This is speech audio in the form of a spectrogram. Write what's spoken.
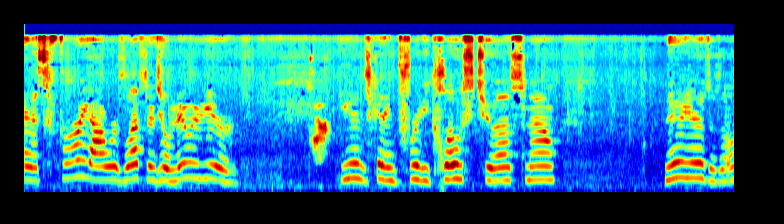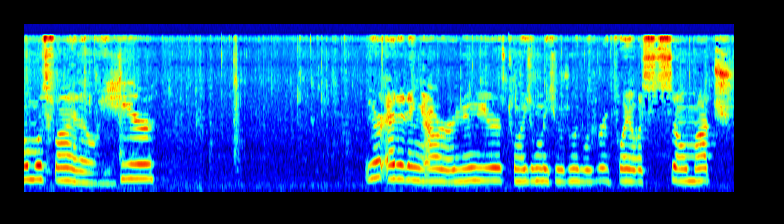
It's three hours left until New Year's. Year's getting pretty close to us now. New Year's is almost final here. We're editing our New Year's 2022-2023 playlist so much.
